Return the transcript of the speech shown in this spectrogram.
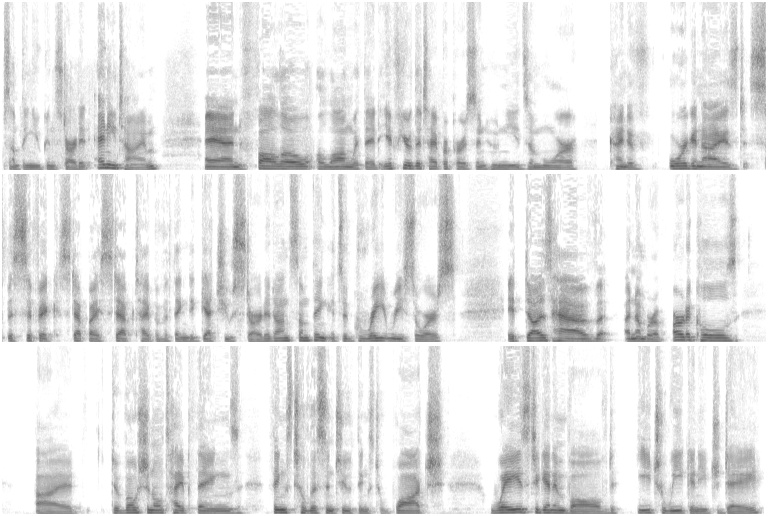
something you can start at any time and follow along with it if you're the type of person who needs a more kind of organized, specific, step by step type of a thing to get you started on something, it's a great resource. It does have a number of articles, uh, devotional type things, things to listen to, things to watch, ways to get involved each week and each day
